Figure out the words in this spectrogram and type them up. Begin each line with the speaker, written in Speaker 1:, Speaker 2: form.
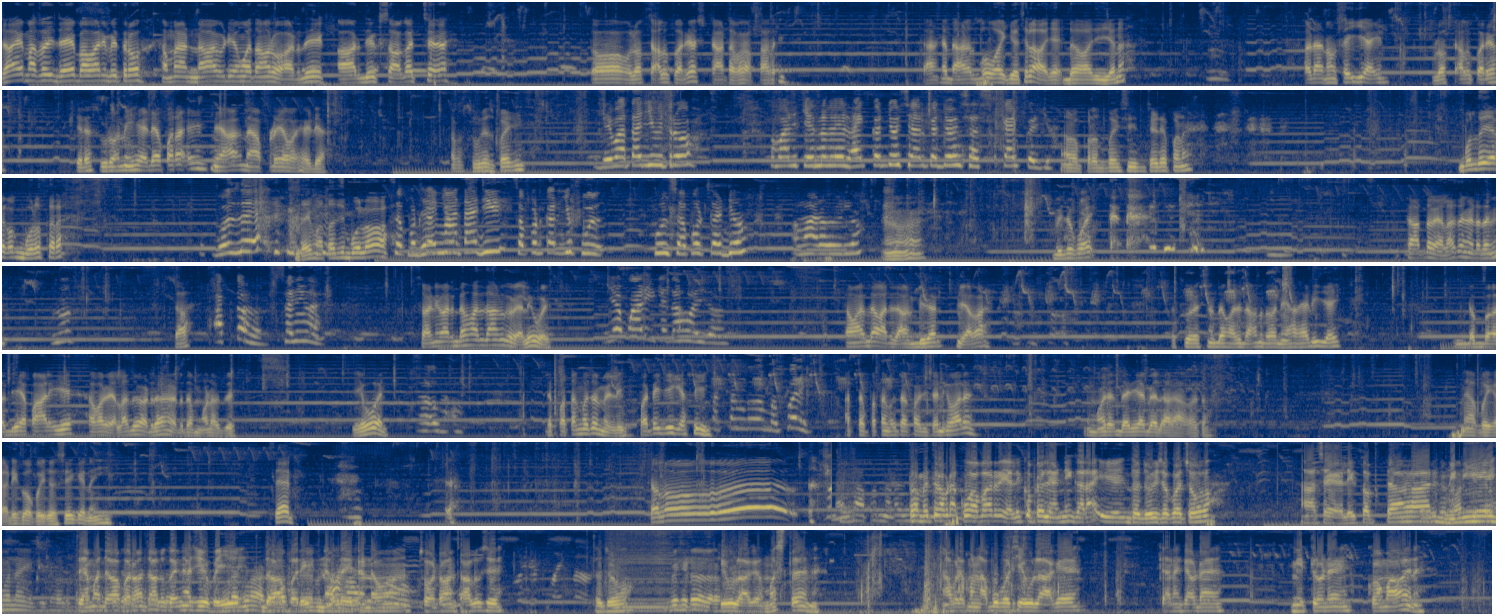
Speaker 1: જય માતાજી જય બાવાની મિત્રો. અમારા નવા વિડીયોમાં તમારું હાર્દિક હાર્દિક સ્વાગત છે. તો ઓલો ચાલુ કર્યો સ્ટાર્ટ હવે અત્યારે કારણ કે દાળ બહુ આવી ગયો છે લાવા દસ વાગી ગયા ને. અડાનો નવ થઈ ગયા આવીને. બ્લોક ચાલુ કર્યો. ત્યારે સુરોની હેડ્યા પર આવી ને આ ને આપણે હવે હેડ્યા. હવે સુરેશભાઈ.
Speaker 2: જય માતાજી મિત્રો. અમારી ચેનલને લાઈક કરજો શેર કરજો અને સબસ્ક્રાઇબ કરજો.
Speaker 1: હવે ભરતભાઈ સિંહ જડે પણ. બોલ દો યાર કોઈક બોલો ખરા
Speaker 2: બોલ દે
Speaker 1: જય માતાજી બોલો
Speaker 2: સપોર્ટ
Speaker 3: જય
Speaker 2: કરજો
Speaker 3: માતાજી
Speaker 2: સપોર્ટ કરજો ફૂલ
Speaker 3: ફૂલ સપોર્ટ કરજો અમારો વીડિયો
Speaker 1: હા. બીજું કોઈ? તા તો વહેલા છે મેડમ તમે? ચા
Speaker 2: આજ તો શનિવાર.
Speaker 1: શનિવારે દસ વાગે જવાનું કે વહેલી હોય?
Speaker 2: બે પાડી એટલે દસ વાગે જવાનું.
Speaker 1: તમારે દસ વાગે જવાનું. બીજા વહેલા. તો સુરેશને દસ વાગે જવાનું તો નિહાળ હેડી જાય. ડબ્બા બે પાળી છે. સવારે વહેલા જો અડધા ને અડધા મોડા જોઈએ એવું હોય ને. એટલે પતંગો તો મેલી? પટી જઈ ક્યાંથી
Speaker 2: પતંગો બપોરે.
Speaker 1: આ તો પતંગો તો ખાલી શનિવારે મજા દરિયા બે દાડા આવે તો. ના ભાઈ અડીકો ભાઈ જશે કે નહીં? સેટ ચલો. તો મિત્રો કોઈ વાર હેલિકોપ્ટર લેન્ડિંગ કરાવી તો જોઈ શકો છો. આ છે હેલિકોપ્ટર મિની તો એમાં દવા ભરવાનું ચાલુ કરી નાખીએ ભાઈ. દવા ભરીને આપણે એરંડામાં ચોંટવાનું ચાલુ છે. તો જો કેવું લાગે? મસ્ત હે ને? આપણે પણ લાવવું પડશે એવું લાગે. કારણ કે આપણે મિત્રોને કોમ આવે ને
